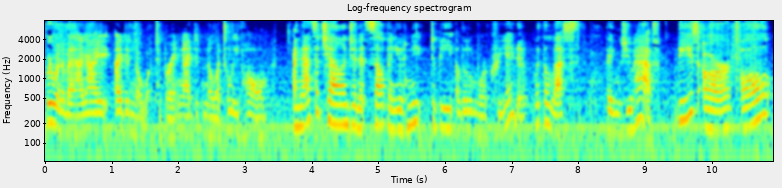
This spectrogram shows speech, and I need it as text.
threw in a bag. I, I didn't know what to bring. I didn't know what to leave home. And that's a challenge in itself and you need to be a little more creative with the less things you have. These are all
